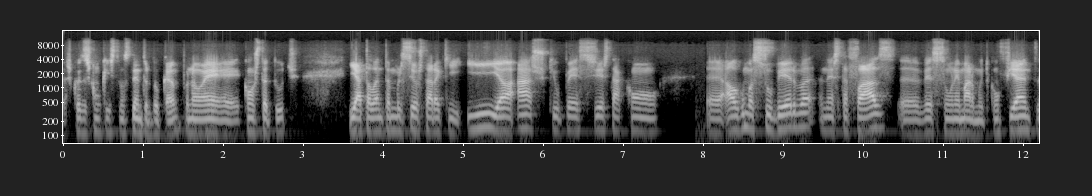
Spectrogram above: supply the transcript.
As coisas conquistam-se dentro do campo, não é com estatutos. E a Atalanta mereceu estar aqui. E acho que o PSG está com alguma soberba nesta fase, uh, vê-se um Neymar muito confiante,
